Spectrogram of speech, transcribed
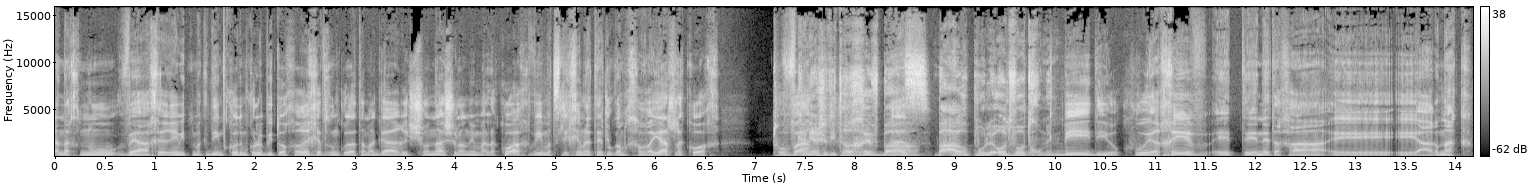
אנחנו והאחרים מתמקדים קודם כל בביטוח הרכב, זו נקודת המגע הראשונה שלנו עם הלקוח, ואם מצליחים לתת לו גם חוויית לקוח טובה, כנראה שתתרחב ב- אז- בארפו לעוד ועוד תחומים. בדיוק, הוא ירחיב את אה, נתח אה, אה, הארנק.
